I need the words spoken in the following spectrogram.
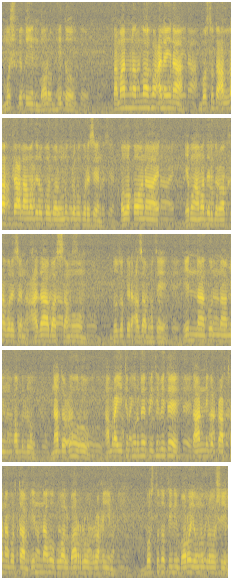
মুশফিকিন, বড় ভীত। ফামান্নাল্লাহু আলাইনা, বস্তুত আল্লাহ তাআলা আমাদের উপর বড় অনুগ্রহ করেছেন। ওয়াকানা এবং আমাদেরকে রক্ষা করেছেন। আযাব সামুম। দোজকের আযাব হতে। আমরা ইতিপূর্বে পৃথিবীতে তার নিকট প্রার্থনা করতাম, ইন্নাহু হুয়াল বাররুর রহিম। বস্তুত তিনি বড়ই অনুগ্রহশীল,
